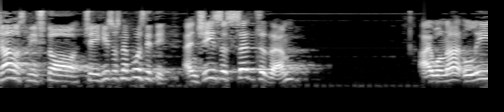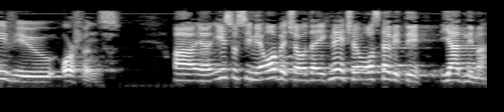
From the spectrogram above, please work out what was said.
žalosni što će ih Isus napustiti. And Jesus said to them, I will not leave you orphans. A e, Isus im je obećao da ih neće ostaviti jadnima,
